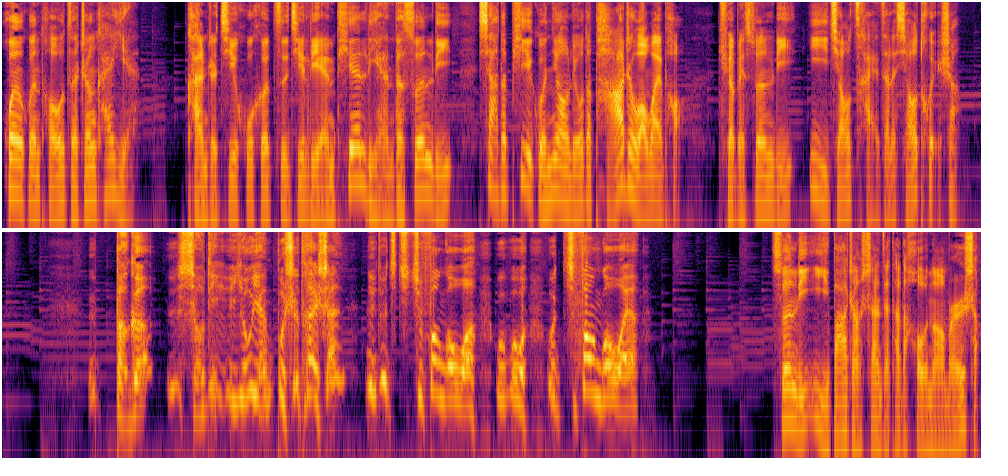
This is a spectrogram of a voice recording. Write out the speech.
混混头子睁开眼，看着几乎和自己脸贴脸的孙离，吓得屁滚尿流的爬着往外跑。却被孙离一脚踩在了小腿上。大哥，小弟有眼不识泰山，你就去放过我，我我我我放过我呀！孙离一巴掌扇在他的后脑门上，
